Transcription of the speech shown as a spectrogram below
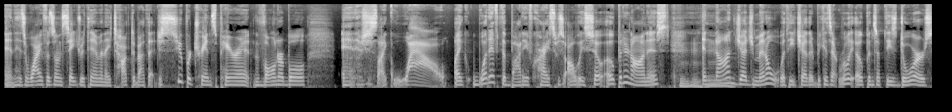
and his wife was on stage with him, and they talked about that, just super transparent, vulnerable. And it was just like, wow. Like, what if the body of Christ was always so open and honest Mm-hmm. and non judgmental with each other? Because that really opens up these doors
